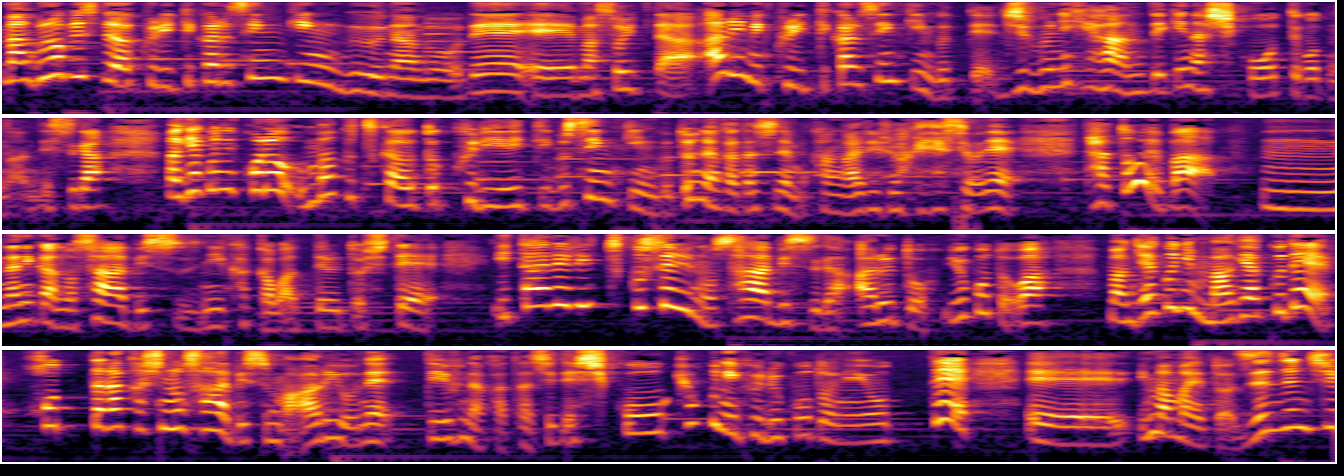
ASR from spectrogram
まあ、グロービスではクリティカルシンキングなので、えー、まあ、そういったある意味クリティカルシンキングって自分に批判的な思考ってことなんですが、まあ、逆にこれをうまく使うとクリエイティブシンキングというような形でも考えれるわけですよね。例えば、うん何かのサービスに関わっているとして至れり尽くせりのサービスがあるということは、まあ、逆に真逆でほったらかしのサービスもあるよねっていうふうな形で思考を極に振ることによって、えー、今までとは全全然違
